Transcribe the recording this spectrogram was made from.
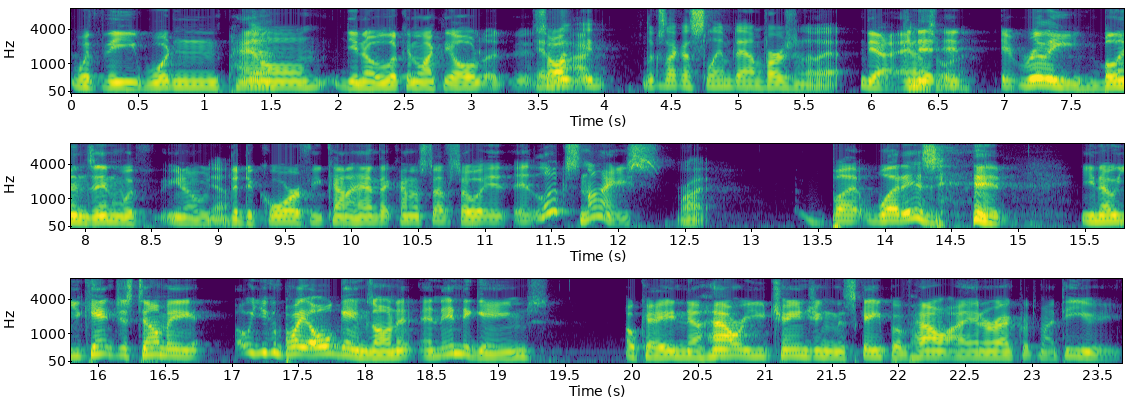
with the wooden panel, you know, looking like the old. uh, It, So look- I- it looks like a slimmed down version of that. yeah, and it, it it really blends in with you know Yeah. the decor if you kind of have that kind of stuff. So it it looks nice, Right. but what is it? You know, you can't just tell me, oh, you can play old games on it and indie games. Okay, now how are you changing the scape of how I interact with my TV?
